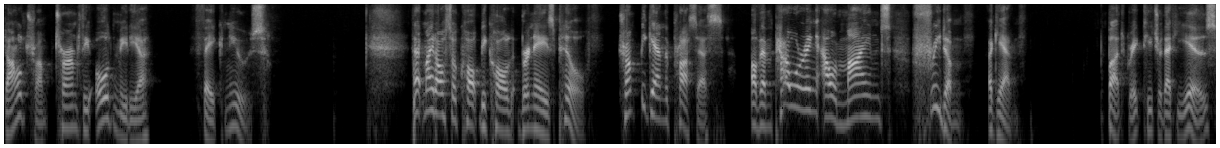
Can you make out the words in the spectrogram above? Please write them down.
Donald Trump termed the old media fake news. That might also call, be called Bernays' pill. Trump began the process of empowering our minds' freedom again. But, great teacher that he is,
